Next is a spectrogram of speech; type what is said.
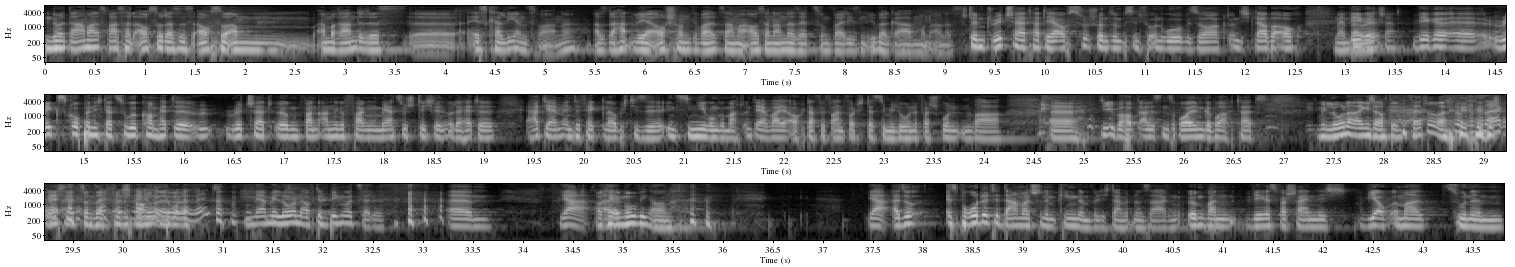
Nur damals war es halt auch so, dass es auch so am, am Rande des äh, Eskalierens war. Ne? Also da hatten wir ja auch schon gewaltsame Auseinandersetzungen bei diesen Übergaben und alles. Stimmt, Richard hatte ja auch so, schon so ein bisschen für Unruhe gesorgt und ich glaube auch, Member wäre, Richard? wäre äh, Ricks Gruppe nicht dazugekommen, hätte Richard irgendwann angefangen, mehr zu sticheln oder hätte, er hat ja im Endeffekt, glaube ich, diese Inszenierung gemacht und er war ja auch dafür verantwortlich, dass die Melone verschwunden war, äh, die überhaupt alles ins Rollen gebracht hat. Melone eigentlich auf dem Zettel? Weil wir sprechen jetzt schon seit fünf Minuten. Melone drüber. Mehr Melonen auf dem Bingo-Zettel. ähm, ja, Okay, äh, moving on. Ja, also es brodelte damals schon im Kingdom, will ich damit nur sagen. Irgendwann wäre es wahrscheinlich, wie auch immer, zu einem,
